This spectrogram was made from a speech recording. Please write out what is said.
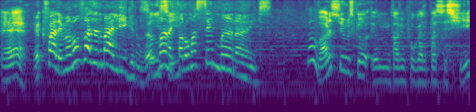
É. Eu que falei, mas vamos fazer do Maligno. Sim, eu, mano, sim. ele falou uma semana antes. Não, vários filmes que eu, eu não tava empolgado para assistir.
